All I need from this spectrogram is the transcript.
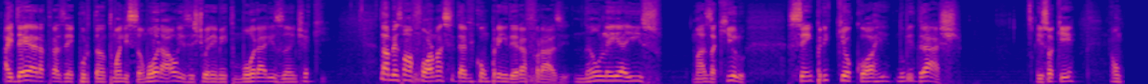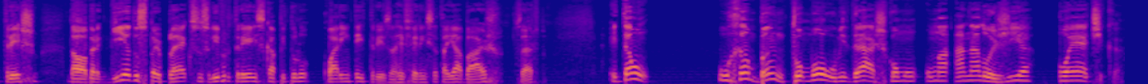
a ideia era trazer, portanto, uma lição moral, existe um elemento moralizante aqui. Da mesma forma, se deve compreender a frase: não leia isso, mas aquilo, sempre que ocorre no Midrash. Isso aqui é um trecho da obra Guia dos Perplexos, livro 3, capítulo 43. A referência está aí abaixo, certo? Então, o Ramban tomou o Midrash como uma analogia poética.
